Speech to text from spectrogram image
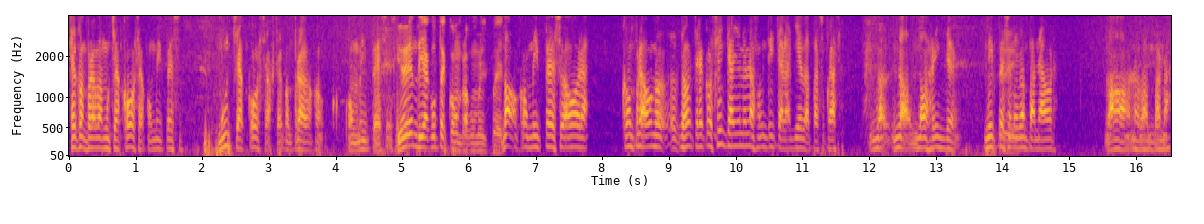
Se compraba muchas cosas con mil pesos. Muchas cosas se compraba con, con mil pesos. Y hoy en día, ¿qué usted compra con mil pesos? No, con mil pesos ahora compra uno, dos o tres cositas y uno en la fundita la lleva para su casa. No, no, no rinde. Mil pesos Sí. no dan para nada ahora. No, no dan para nada.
